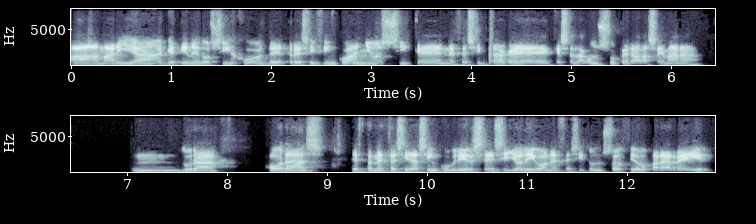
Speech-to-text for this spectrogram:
a María, que tiene dos hijos de 3 y 5 años y que necesita que, se le haga un súper a la semana. Mm, dura horas esta necesidad sin cubrirse. Si yo digo necesito un socio para reír,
